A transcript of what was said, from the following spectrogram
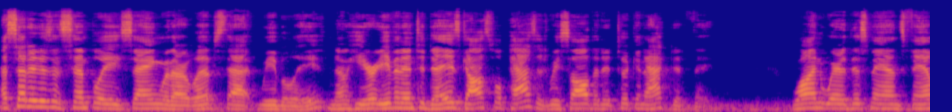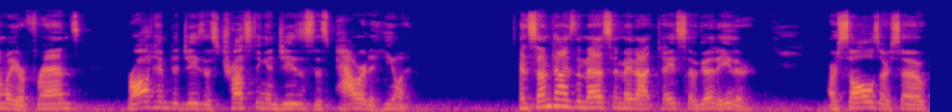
I said it isn't simply saying with our lips that we believe. No, here, even in today's gospel passage, we saw that it took an active faith. One where this man's family or friends brought him to Jesus, trusting in Jesus' power to heal him. And sometimes the medicine may not taste so good either. Our souls are so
